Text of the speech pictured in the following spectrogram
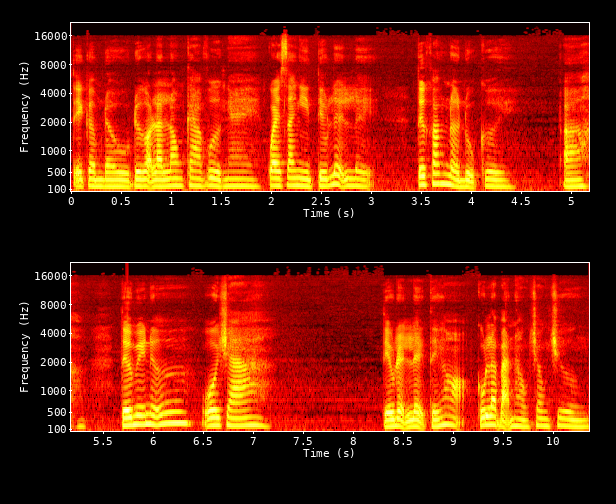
Tệ cầm đầu được gọi là Long ca vừa nghe, Quay sang nhìn tiếu lệ lệ, Tức khắc nở nụ cười. À tiếu mỹ nữ, Ôi cha. Tiếu lệ lệ thấy họ cũng là bạn học trong trường,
